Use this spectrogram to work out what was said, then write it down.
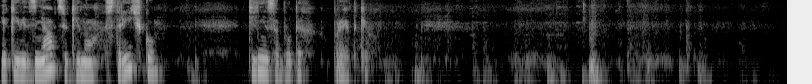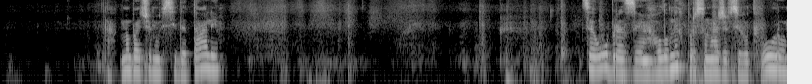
який відзняв цю кінострічку Тіні забутих предків. Так, ми бачимо всі деталі. Це образи головних персонажів цього твору,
